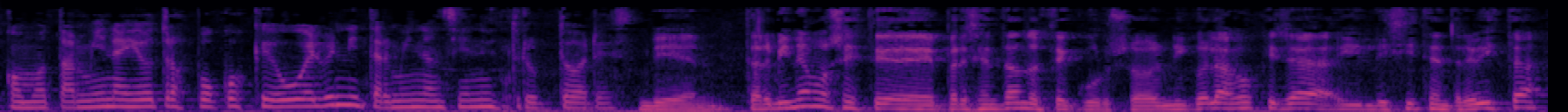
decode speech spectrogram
como también hay otros pocos que vuelven y terminan siendo instructores. Bien, terminamos este presentando este curso. Nicolás, vos que ya le hiciste entrevista,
